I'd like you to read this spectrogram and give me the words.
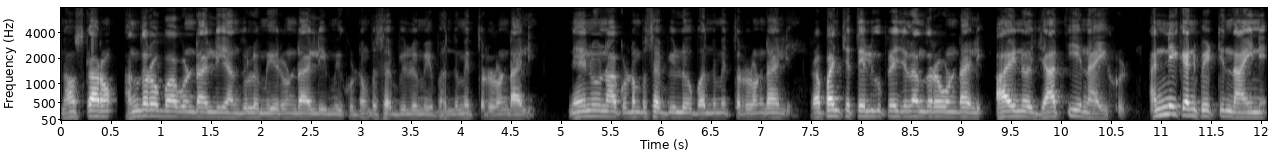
నమస్కారం. అందరూ బాగుండాలి అందులో మీరుండాలి మీ కుటుంబ సభ్యులు మీ బంధుమిత్రులు ఉండాలి నేను నా కుటుంబ సభ్యులు బంధుమిత్రులు ఉండాలి ప్రపంచ తెలుగు ప్రజలందరూ ఉండాలి. ఆయన జాతీయ నాయకుడు. అన్నీ కనిపెట్టింది ఆయనే.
